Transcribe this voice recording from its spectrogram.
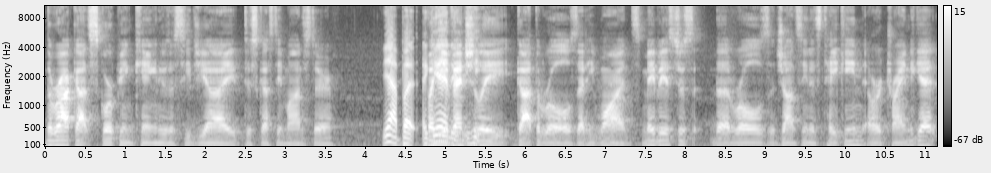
The Rock got Scorpion King, and he was a CGI disgusting monster. Yeah, but again, But he he- eventually got the roles that he wants. Maybe it's just the roles that John Cena is taking or trying to get.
